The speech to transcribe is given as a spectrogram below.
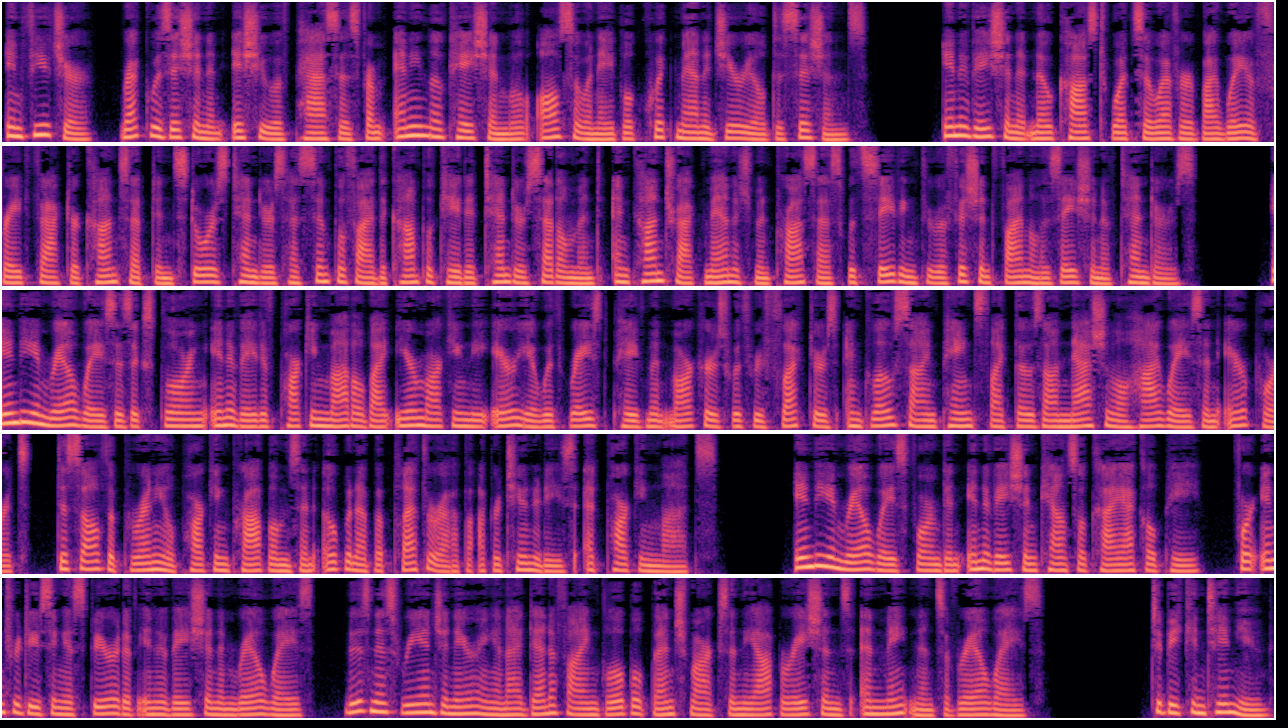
In future, requisition and issue of passes from any location will also enable quick managerial decisions. Innovation at no cost whatsoever by way of freight factor concept in stores tenders has simplified the complicated tender settlement and contract management process with saving through efficient finalization of tenders. Indian Railways is exploring innovative parking model by earmarking the area with raised pavement markers with reflectors and glow sign paints like those on national highways and airports to solve the perennial parking problems and open up a plethora of opportunities at parking lots. Indian Railways formed an Innovation Council Kayakalpi for introducing a spirit of innovation in railways, business reengineering and identifying global benchmarks in the operations and maintenance of railways. To be continued.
